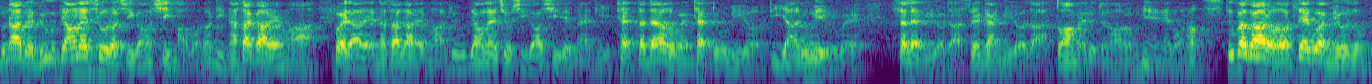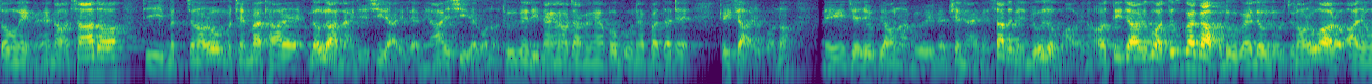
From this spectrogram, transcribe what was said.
ခုနကပြောလူအပြောင်းလဲတချို့တော့ရှိကောင်းရှိမှာပေါ့နော်ဒီ NASA ကထဲမှာဖွဲ့ထားတဲ့ NASA ကထဲမှာလူအပြောင်းလဲချို့ရှိကောင်းရှိပေမဲ့ဒီထက်တက်တန်းကိုပဲထပ်တိုးပြီးတော့ဒီယာရူးတွေကိုပဲ ဆက်လက်ပြီးတော့ဒါဆွဲကင်ပြီးတော့ဒါသွားမယ်လို့ကျွန်တော်တို့မြင်တယ်ပေါ့နော်သူ့ဘက်ကတော့လှည့်ကွက်မျိုးစုံသုံးလိမ့်မယ်နောက်အခြားသောဒီကျွန်တော်တို့မထင်မှတ်ထားတဲ့လောက်လာနိုင်ခြေရှိတာတွေလည်းအများကြီးရှိတယ်ပေါ့နော်အထူးသဖြင့်ဒီနိုင်ငံတော်တာမင်ငံပုဂ္ဂိုလ်နဲ့ပတ်သက်တဲ့ကိစ္စတွေပေါ့နော်နေအကျယ်ချုပ်ပြောင်းတာမျိုးတွေလည်းဖြစ်နိုင်တယ်စသဖြင့်မျိုးစုံပါပဲနော်အော်တေချာတခုကသူ့ဘက်ကဘယ်လိုပဲလုပ်လို့ကျွန်တော်တို့ကတော့အာယုံ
